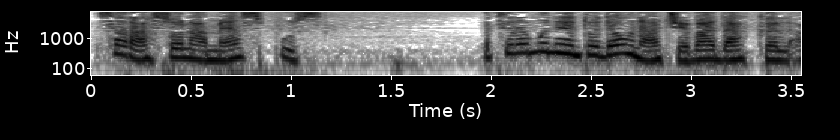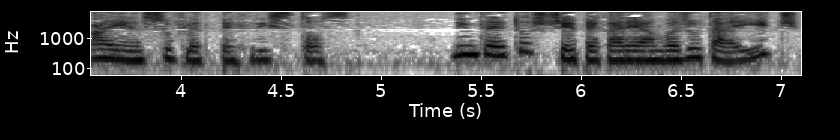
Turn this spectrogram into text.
Sarasola mi-a spus, Îți rămâne întotdeauna ceva dacă îl ai în suflet pe Hristos. Dintre toți cei pe care i-am văzut aici,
